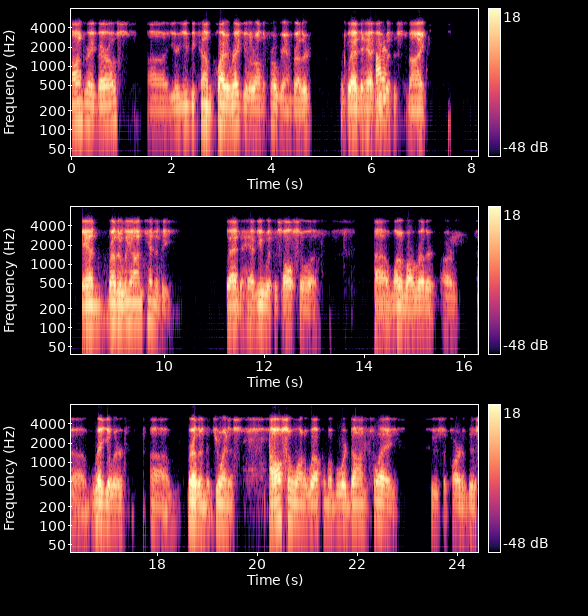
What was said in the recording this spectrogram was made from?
Andre Barros. Uh, you're, you've become quite a regular on the program, brother. We're glad to have you Hi. with us tonight. And Brother Leon Kennedy, glad to have you with us also. Uh, uh, one of our brother, our uh, regular um brethren that join us. I also want to welcome aboard Don Clay, who's a part of this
